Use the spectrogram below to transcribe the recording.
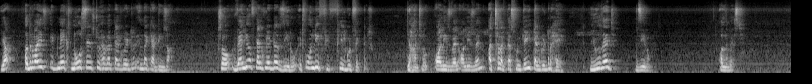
Yeah. Otherwise, it makes no sense to have a calculator in the cat exam. So value of calculator zero it's only feel good factor कि हाँ चलो all is well all is well अच्छा लगता है सुन के ही calculator है. Usage zero all the best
